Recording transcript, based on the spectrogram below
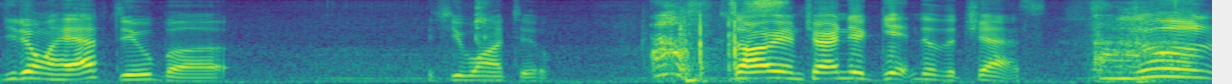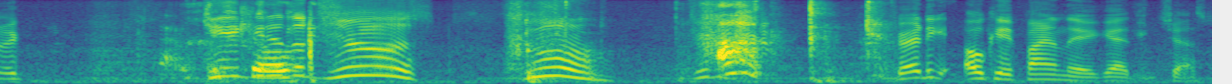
You don't have to, but if you want to. Ow. Sorry, I'm trying to get into the chest. Ugh, that was a Can't kill. get in the chest. Ugh. Ah! Try to. Okay, finally I get in the chest.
